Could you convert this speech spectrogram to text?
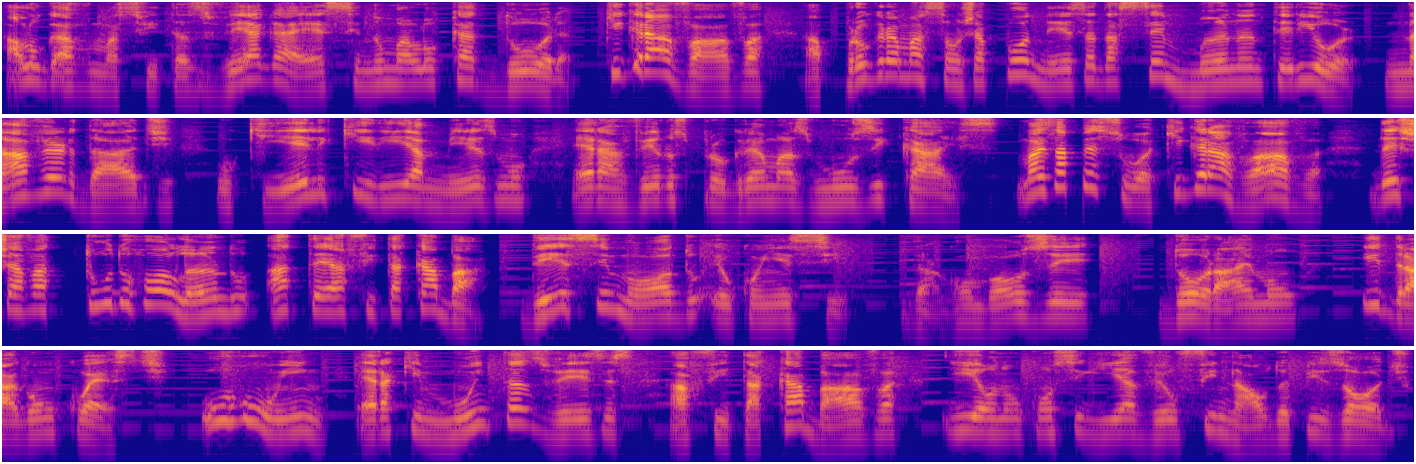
alugava umas fitas VHS numa locadora, que gravava a programação japonesa da semana anterior. Na verdade, o que ele queria mesmo era ver os programas musicais, mas a pessoa que gravava deixava tudo rolando até a fita acabar. Desse modo eu conheci. Dragon Ball Z, Doraemon e Dragon Quest. O ruim era que muitas vezes a fita acabava e eu não conseguia ver o final do episódio.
